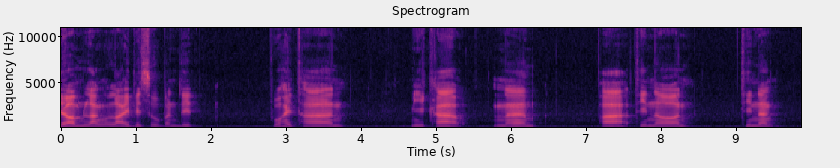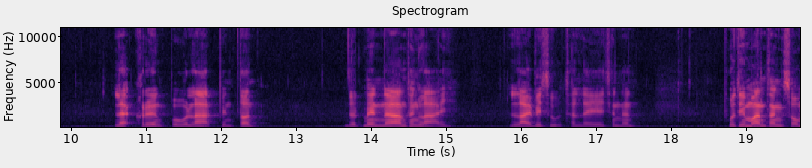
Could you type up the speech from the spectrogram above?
ย่อมหลั่งไหลไปสู่บัณฑิต ผู้ให้ทาน มีข้าว น้ำ ผ้าที่นอน ที่นั่ง และเครื่องปูลาดเป็นต้นดุดแม่น้ำทั้งหลาย ไหลไปสู่ทะเลฉะนั้น ผู้ที่มันสังสม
